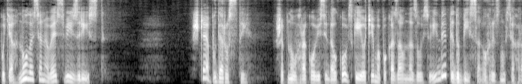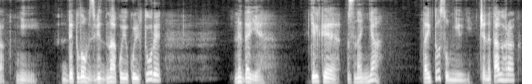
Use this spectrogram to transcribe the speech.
потягнулася на весь свій зріст. Ще буде рости, шепнув гракові сідалковський і очима показав на Зосю. Іди ти до біса, огризнувся грак. Ні. Диплом з відзнакою культури не дає. Тільки знання, та й то сумнівні. Чи не так грак?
